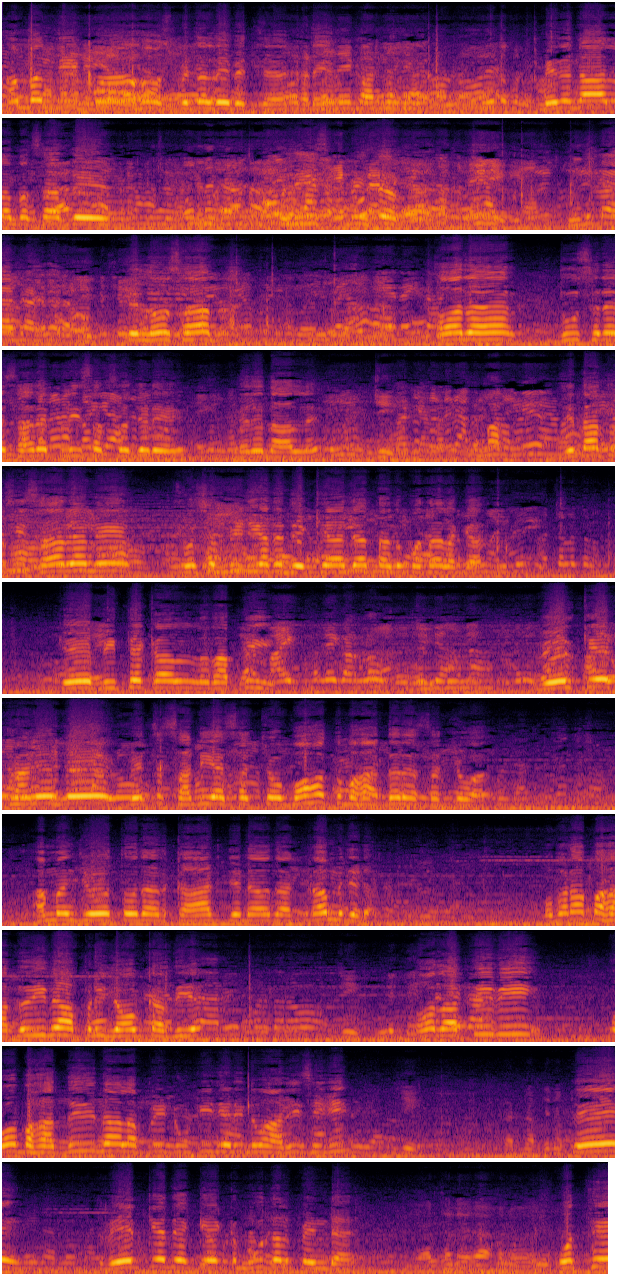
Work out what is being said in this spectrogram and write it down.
Amandeep hospital ਦੇ ਵਿੱਚ ਖੜੇ ਮੇਰੇ ਨਾਲ ਅੰਮ੍ਰਿਤਸਰ ਦੇ ਪੁਲਿਸ ਕਮਿਸ਼ਨਰ ਢਿੱਲੋਂ ਸਾਹਿਬ ਔਰ ਦੂਸਰੇ ਸਾਰੇ ਪੁਲਿਸ ਅਫਸਰ ਜਿਹੜੇ ਮੇਰੇ ਨਾਲ ਨੇ। ਜਿੱਦਾਂ ਤੁਸੀਂ ਸਾਰਿਆਂ ਨੇ ਸੋਸ਼ਲ ਮੀਡੀਆ ਤੇ ਦੇਖਿਆ ਜਾਂ ਤੁਹਾਨੂੰ ਪਤਾ ਲੱਗਾ ਕਿ ਬੀਤੇ ਕੱਲ ਰਾਤੀ ਵੇਰਕੇ ਥਾਣੇ ਦੇ ਵਿੱਚ ਸਾਡੀ ਐਸਐਚਓ ਬਹੁਤ ਬਹਾਦਰ ਐਸਐਚਓ ਆ। ਅਮਨਜੋਤ ਉਹਦਾ ਰਿਕਾਰਡ ਜਿਹੜਾ ਉਹਦਾ ਕੰਮ ਜਿਹੜਾ ਉਹ ਬੜਾ ਬਹਾਦਰੀ ਨਾਲ ਆਪਣੀ ਜੌਬ ਕਰਦੀ ਹੈ। ਉਹ ਰਾਤੀ ਵੀ ਉਹ ਬਹਾਦਰੀ ਨਾਲ ਆਪਣੀ ਡਿਊਟੀ ਜਿਹੜੀ ਨਿਭਾ ਰਹੀ ਸੀਗੀ। ਤੇ ਵੇਰਕੇ ਦੇ ਅੱਗੇ ਇੱਕ ਮੂਦਲ ਪਿੰਡ ਹੈ। ਉੱਥੇ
